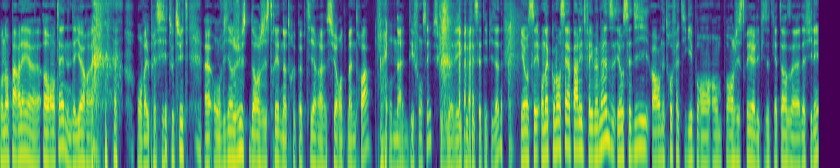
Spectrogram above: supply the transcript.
on en parlait euh, hors antenne. D'ailleurs, euh, on va le préciser tout de suite. Euh, on vient juste d'enregistrer notre pop euh, sur Ant-Man 3. Ouais. On a défoncé puisque vous avez écouté cet épisode. Et on, on a commencé à parler de Fablemans et on s'est dit, oh, on est trop fatigué pour, en- en- pour enregistrer l'épisode 14 euh, d'affilée.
